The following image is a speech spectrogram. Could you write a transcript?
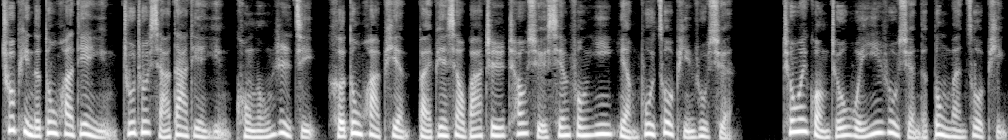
出品的动画电影《猪猪侠大电影·恐龙日记》和动画片《百变校巴之超学先锋一》两部作品入选。成为广州唯一入选的动漫作品。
